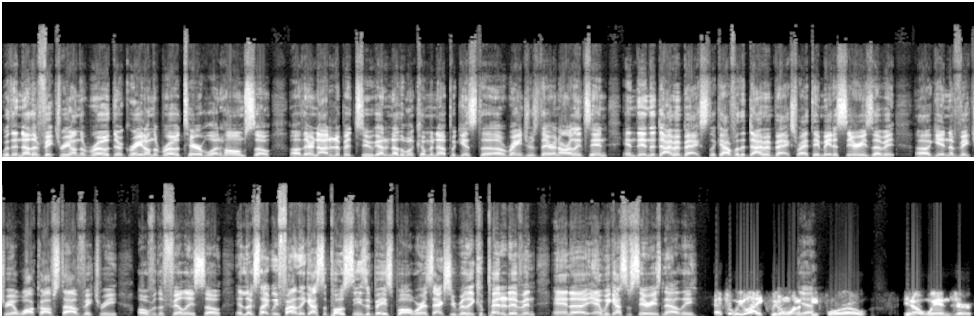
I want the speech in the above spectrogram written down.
with another victory on the road. They're great on the road, terrible at home. So uh, they're knotted up at two. Got another one coming up against the uh, Rangers there in Arlington. And then the Diamondbacks. Look out for the Diamondbacks, right? They made a series of it, uh, getting a victory, a walk-off style victory over the Phillies. So it looks like we finally got some postseason baseball where it's actually really competitive and and uh, and we got some series now, Lee. That's what we like. We don't want to yeah. see 4-0, you know, wins or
